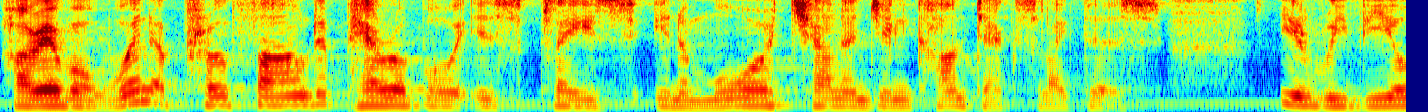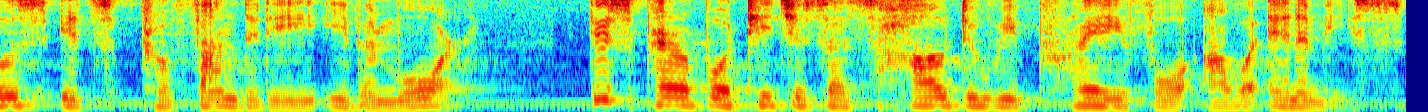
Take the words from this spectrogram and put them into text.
However, when a profound parable is placed in a more challenging context like this, it reveals its profundity even more. This parable teaches us how do we pray for our enemies.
